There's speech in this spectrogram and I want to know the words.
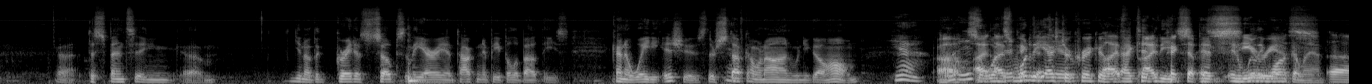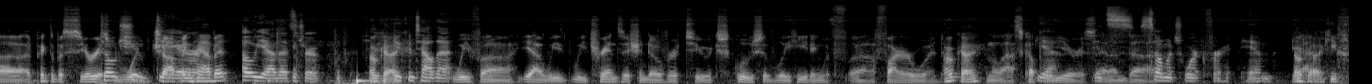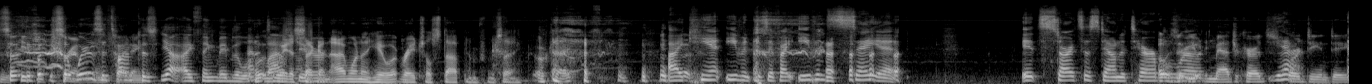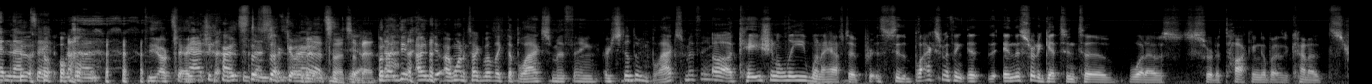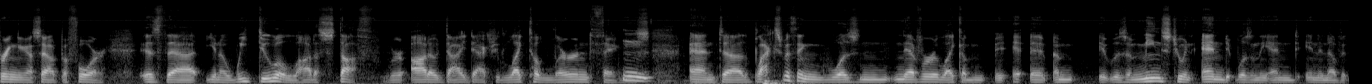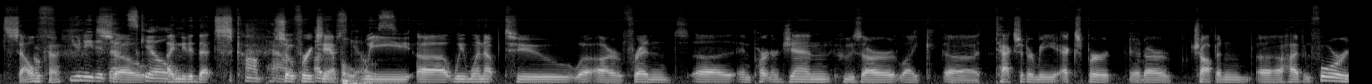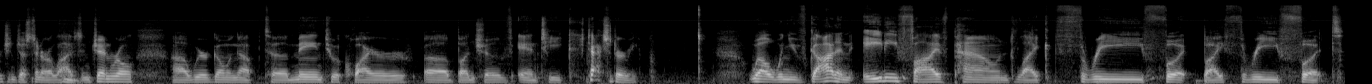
uh, dispensing, um, you know, the greatest soaps in the area and talking to people about these kind of weighty issues? There's stuff going on when you go home. Yeah. Uh, what is I- it? I What's, picked what are the up- extracurricular I've, I've activities up at- serious, in Willy Wonka land? Uh, I picked up a serious Don't wood chopping habit. Oh yeah, that's true. Okay. You can tell that. We've uh, yeah we we transitioned over to exclusively heating with uh, firewood. Okay. In the last couple yeah, of years, it's and uh, so much work for him. yeah, Okay. keeps me- so, keeps me but- so where's the time? Because yeah, I think maybe the don't- last Wait a year. second. I want to hear what Rachel stopped him from saying. Okay. I can't even because if I even say it, it starts us down a terrible Oh, is it road. magic cards yeah, or D and D? and that's it. We're done. okay. Magic cards and Let's not Dungeons go. That's not so Yeah. bad. But I, did, I, did, I want to talk about like the blacksmithing. Are you still doing blacksmithing? Uh, occasionally, when I have to see the blacksmithing, and this sort of gets into what I was sort of talking about, kind of stringing us out before, is that you know we do a lot of stuff. We're autodidacts. We like to learn things, and uh, the blacksmithing was never like a, a, a, it was a means to an end. It wasn't the end in and of itself. Okay. You needed that so skill I needed that s- compound So, for example, we uh, we went up to uh, our friend uh, and partner Jen, who's our like uh, taxidermy expert at our shop in uh, Hive and Forge, and just in our lives in general. Uh, we are going up to Maine to acquire a bunch of antique taxidermy. Well, when you've got an 85 pound, like three foot by three foot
